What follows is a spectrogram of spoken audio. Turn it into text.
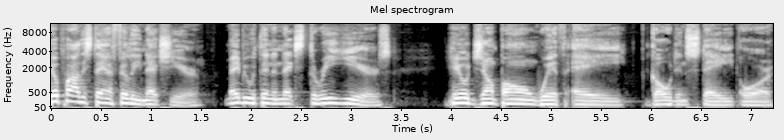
he'll probably stay in Philly next year. Maybe within the next three years, he'll jump on with a Golden State or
